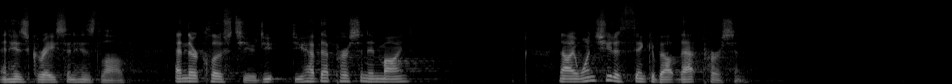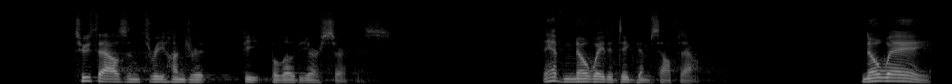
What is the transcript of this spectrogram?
and His grace and His love. And they're close to you. Do, you. do you have that person in mind? Now, I want you to think about that person 2,300 feet below the Earth's surface. They have no way to dig themselves out, no way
